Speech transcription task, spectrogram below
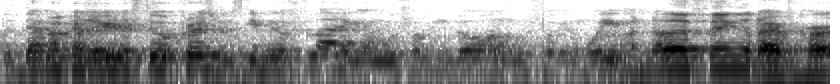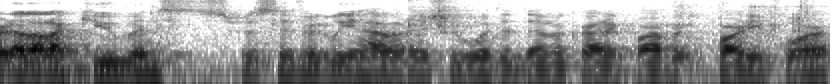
The Democrats are here to steal Christmas. Give me the flag, and we fucking go and we fucking wave. Another thing that I've heard a lot of Cubans specifically have an issue with the Democratic Party for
